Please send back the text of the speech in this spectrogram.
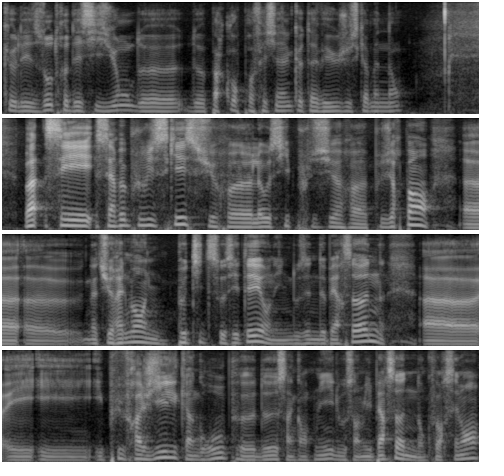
que les autres décisions de, parcours professionnel que tu avais eues jusqu'à maintenant? Bah, c'est un peu plus risqué sur euh, là aussi plusieurs, euh, plusieurs pans. Euh, naturellement, une petite société, on est une douzaine de personnes, est, plus fragile qu'un groupe de 50 000 ou 100 000 personnes. Donc forcément,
